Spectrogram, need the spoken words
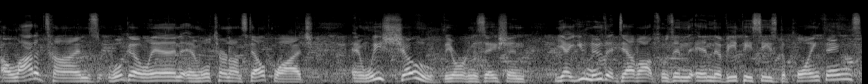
a lot of times, we'll go in and we'll turn on StealthWatch, and we show the organization, yeah, you knew that DevOps was in, in the VPCs deploying things,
